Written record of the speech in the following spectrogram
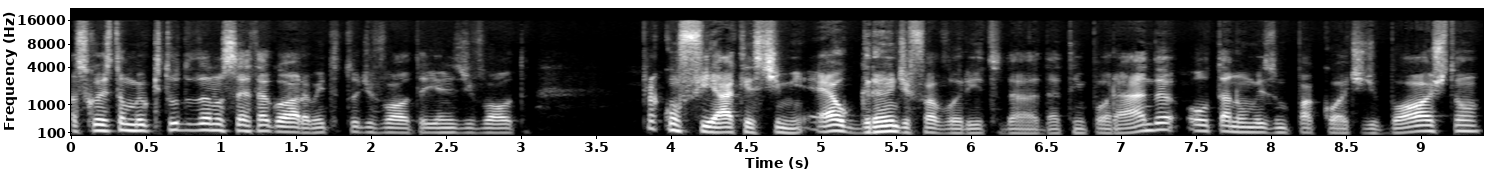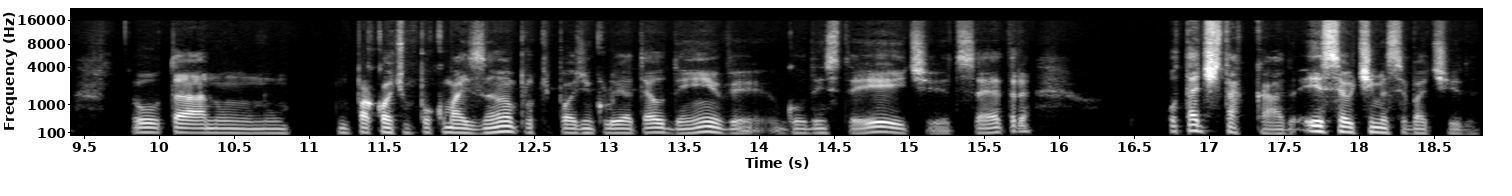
as coisas estão meio que tudo dando certo agora, meio tudo de volta, antes de volta. Para confiar que esse time é o grande favorito da, da temporada, ou tá no mesmo pacote de Boston, ou está num, num, num, pacote um pouco mais amplo, que pode incluir até o Denver, o Golden State, etc. Ou está destacado? Esse é o time a ser batido?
